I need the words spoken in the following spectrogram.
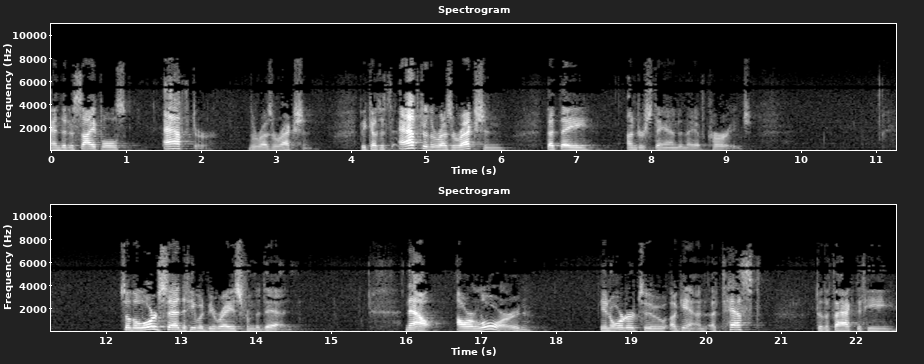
and the disciples after the resurrection. Because it's after the resurrection that they understand and they have courage. So the Lord said that he would be raised from the dead. Now, our Lord in order to, again, attest to the fact that he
